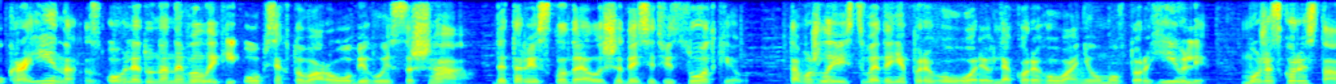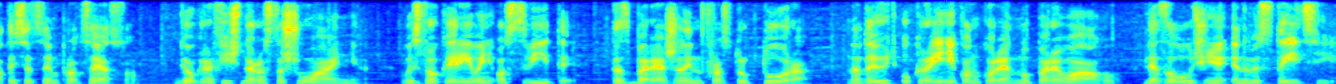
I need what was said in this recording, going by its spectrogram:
Україна з огляду на невеликий обсяг товарообігу із США, де тариф складає лише 10%, та можливість ведення переговорів для коригування умов торгівлі, може скористатися цим процесом. Географічне розташування, високий рівень освіти та збережена інфраструктура надають Україні конкурентну перевагу для залучення інвестицій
